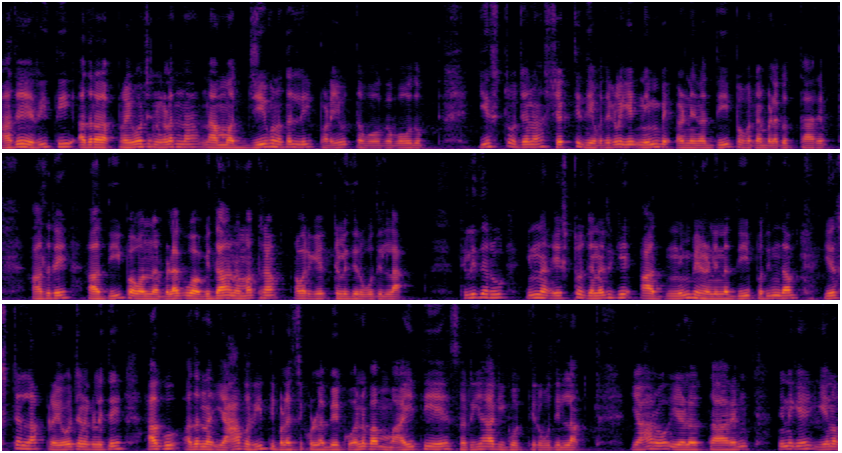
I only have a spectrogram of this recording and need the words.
ಅದೇ ರೀತಿ ಅದರ ಪ್ರಯೋಜನಗಳನ್ನು ನಮ್ಮ ಜೀವನದಲ್ಲಿ ಪಡೆಯುತ್ತಾ ಹೋಗಬಹುದು. ಎಷ್ಟೋ ಜನ ಶಕ್ತಿ ದೇವತೆಗಳಿಗೆ ನಿಂಬೆ ಹಣ್ಣಿನ ದೀಪವನ್ನು ಬೆಳಗುತ್ತಾರೆ. ಆದರೆ ಆ ದೀಪವನ್ನು ಬೆಳಗುವ ವಿಧಾನ ಮಾತ್ರ ಅವರಿಗೆ ತಿಳಿದಿರುವುದಿಲ್ಲ. ತಿಳಿದರೂ ಇನ್ನು ಎಷ್ಟೋ ಜನರಿಗೆ ಆ ನಿಂಬೆಹಣ್ಣಿನ ದೀಪದಿಂದ ಎಷ್ಟೆಲ್ಲ ಪ್ರಯೋಜನಗಳಿದೆ ಹಾಗೂ ಅದನ್ನು ಯಾವ ರೀತಿ ಬಳಸಿಕೊಳ್ಳಬೇಕು ಅನ್ನುವ ಮಾಹಿತಿಯೇ ಸರಿಯಾಗಿ ಗೊತ್ತಿರುವುದಿಲ್ಲ. ಯಾರೋ ಹೇಳುತ್ತಾರೆ, ನಿನಗೆ ಏನೋ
